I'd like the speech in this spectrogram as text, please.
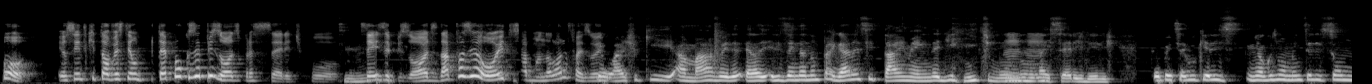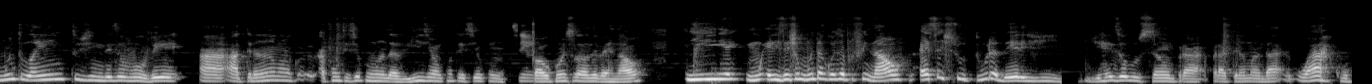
Pô, eu sinto que talvez tenham até poucos episódios pra essa série, tipo, Sim. seis episódios, dá pra fazer oito, sabe? Mandalorian faz oito. Eu acho que a Marvel, ela- eles ainda não pegaram esse time ainda de ritmo no- Uhum. nas séries deles. Eu percebo que eles, em alguns momentos, eles são muito lentos em desenvolver a, a trama. Aconteceu com WandaVision, aconteceu com Sim. Falcão e Soldado Invernal. E eles deixam muita coisa pro final. Essa estrutura deles de, de resolução pra, pra trama andar, o arco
